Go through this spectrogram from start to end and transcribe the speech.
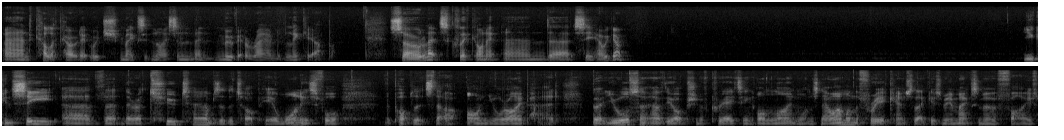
and color code it, which makes it nice, and then move it around and link it up. So let's click on it and uh, see how we go. You can see uh, that there are two tabs at the top here. One is for the popplets that are on your iPad, but you also have the option of creating online ones. Now I'm on the free account, so that gives me a maximum of five,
